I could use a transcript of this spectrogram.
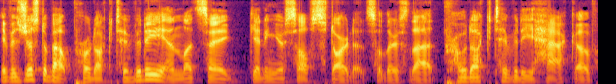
If it's just about productivity and let's say getting yourself started. So there's that productivity hack of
